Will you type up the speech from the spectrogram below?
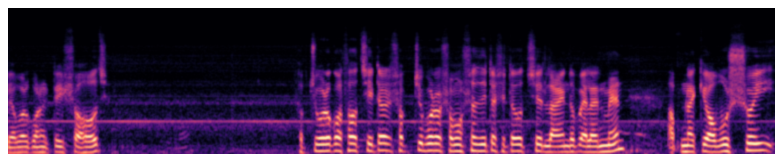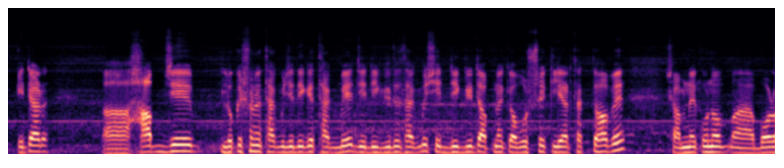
ব্যবহার করা অনেকটাই সহজ। সবচেয়ে বড় কথা হচ্ছে এটার সবচেয়ে বড় সমস্যা যেটা, সেটা হচ্ছে লাইন অফ অ্যালাইনমেন্ট আপনাকে অবশ্যই এটার হাব যে লোকেশনে থাকবে, যেদিকে থাকবে, যে ডিগ্রিতে থাকবে, সেই ডিগ্রিটা আপনাকে অবশ্যই ক্লিয়ার থাকতে হবে। সামনে কোনো বড়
